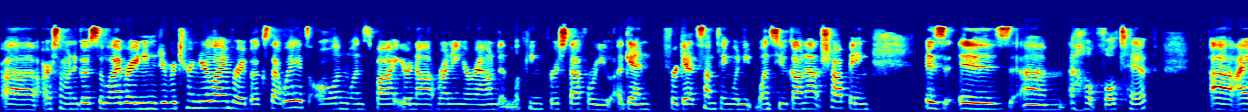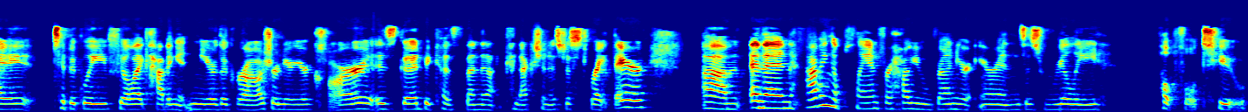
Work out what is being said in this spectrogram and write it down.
uh, are someone who goes to the library and you need to return your library books that way it's all in one spot. You're not running around and looking for stuff or you again forget something when you once you've gone out shopping is is um, a helpful tip. Uh, i typically feel like having it near the garage or near your car is good because then that connection is just right there um, and then having a plan for how you run your errands is really helpful too.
